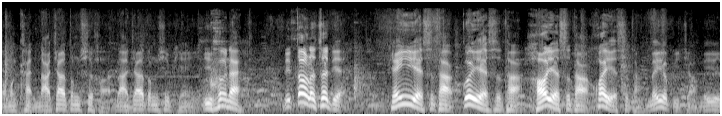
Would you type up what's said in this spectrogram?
我们看哪家东西好，哪家东西便宜。以后呢，你到了这里，便宜也是它，贵也是它，好也是它，坏也是它，没有比较，没有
